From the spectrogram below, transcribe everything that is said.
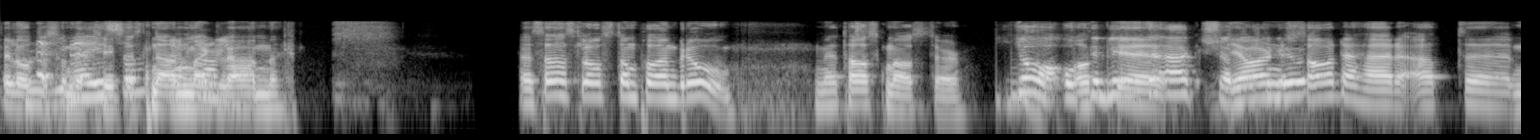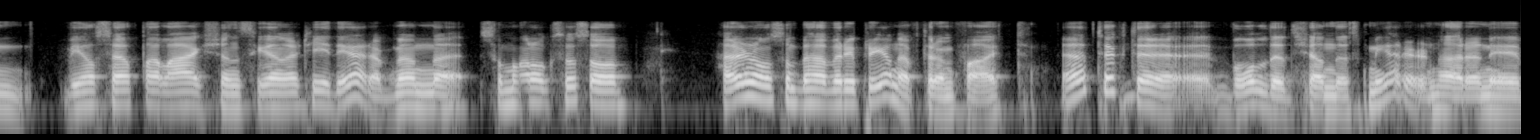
Det låter som ett typiskt namn man glömmer. Men så slåss de på en bro med Taskmaster. Ja, och, det blir lite eh, action. Björn blir- sa det här att eh, vi har sett alla actionscener tidigare men eh, som han också sa här är någon som behöver Ipren efter en fight. Jag tyckte våldet kändes mer i den här än i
